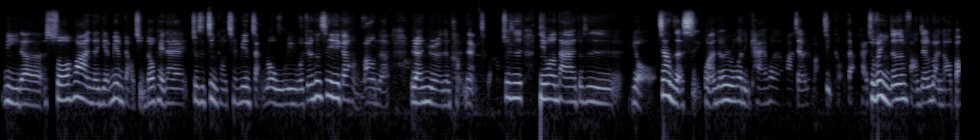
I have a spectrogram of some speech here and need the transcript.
你的说话、你的颜面表情都可以在就是镜头前面展露无遗。我觉得这是一个很棒的人与人的 connect 吧。就是希望大家就是有这样子的习惯，就是如果你开会的话，这样就把镜头打开，除非你真的房间乱到爆。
